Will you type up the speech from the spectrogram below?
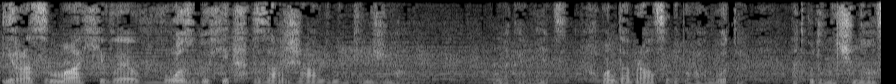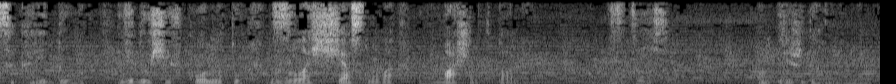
и размахивая в воздухе заржавленным кинжалом. Наконец он добрался до поворота, откуда начинался коридор, ведущий в комнату злосчастного Вашингтона. Здесь он переждал немного.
